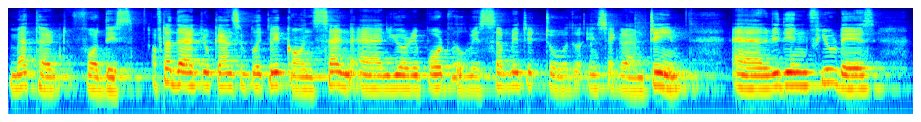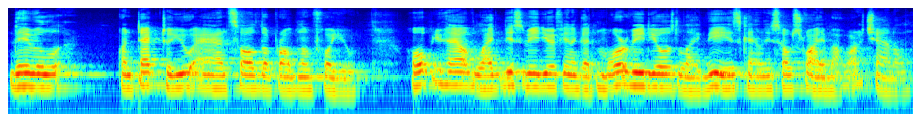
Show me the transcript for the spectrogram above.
method for this. After that you can simply click on send and your report will be submitted to the instagram team and within few days they will contact to you and solve the problem for you. Hope you have liked this video. If you want get more videos like this kindly subscribe our channel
